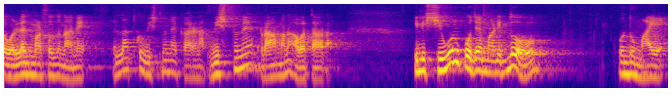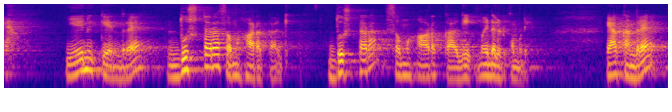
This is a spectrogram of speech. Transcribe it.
ಒಳ್ಳೇದು ಮಾಡಿಸೋದು ನಾನೇ. ಎಲ್ಲದಕ್ಕೂ ವಿಷ್ಣುನೇ ಕಾರಣ. ವಿಷ್ಣುನೇ ರಾಮನ ಅವತಾರ. ಇಲ್ಲಿ ಶಿವನ ಪೂಜೆ ಮಾಡಿದ್ದು ಒಂದು ಮಾಯೆ. ಏನಕ್ಕೆ ಅಂದರೆ ದುಷ್ಟರ ಸಂಹಾರಕ್ಕಾಗಿ. ದುಷ್ಟರ ಸಂಹಾರಕ್ಕಾಗಿ ಮೈಂಡಲ್ಲಿ ಇಟ್ಕೊಂಬಿಡಿ. ಯಾಕಂದರೆ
